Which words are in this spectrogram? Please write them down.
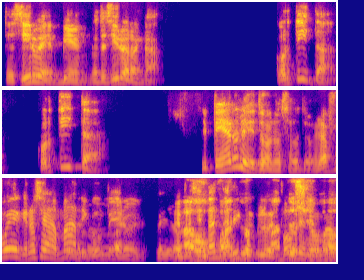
¿Te sirve? Bien. ¿No te sirve? Arrancá. Cortita, cortita. Peñarol es de todos nosotros. Ya fue, que no se haga más rico con Peñarol. Pero, Representante Gabo, rico de clubes cuánto pobres, llegó, más.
